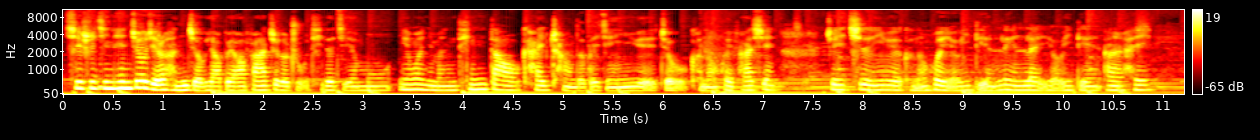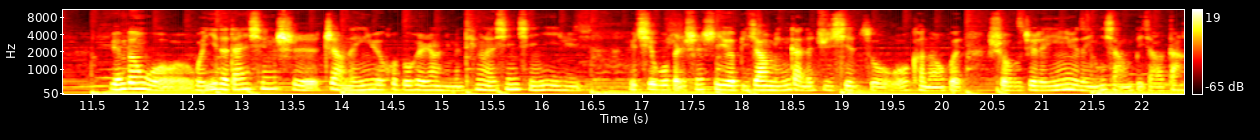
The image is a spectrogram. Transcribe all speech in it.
其实今天纠结了很久，要不要发这个主题的节目，因为你们听到开场的背景音乐，就可能会发现这一期的音乐可能会有一点另类，有一点暗黑。原本我唯一的担心是，这样的音乐会不会让你们听了心情抑郁？尤其我本身是一个比较敏感的巨蟹座，我可能会受这类音乐的影响比较大。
